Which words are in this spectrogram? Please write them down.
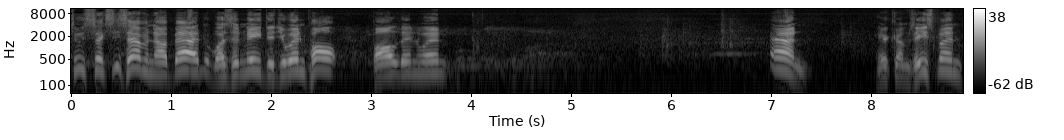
Two sixty-seven, not bad. Wasn't me. Did you win, Paul? Paul didn't win. And here comes Eastman.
